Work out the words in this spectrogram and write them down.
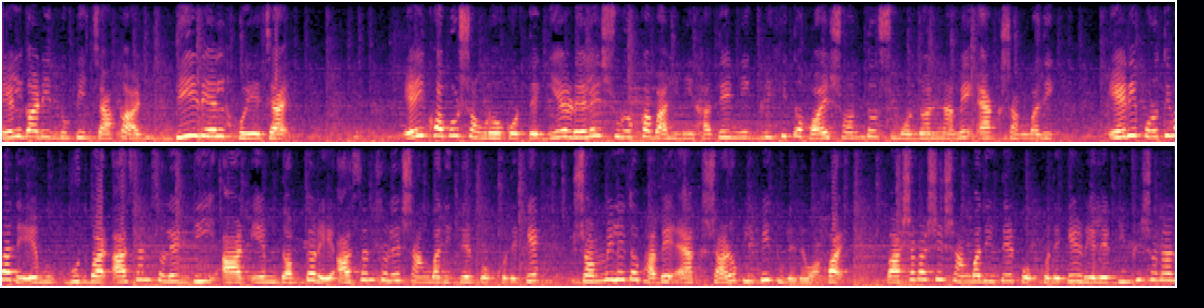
রেলগাড়ির দুটি চাকা ডি রেল হয়ে যায়। এই খবর সংগ্রহ করতে গিয়ে রেলের সুরক্ষা বাহিনীর হাতে নিগৃহীত হয় সন্তোষ মণ্ডল নামে এক সাংবাদিক। এরই প্রতিবাদে বুধবার আসানসোলের ডিআরএম দপ্তরে আসানসোলের সাংবাদিকদের পক্ষ থেকে সম্মিলিতভাবে এক স্মারকলিপি তুলে দেওয়া হয়। পাশাপাশি সাংবাদিকদের পক্ষ থেকে রেলের ডিভিশনাল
